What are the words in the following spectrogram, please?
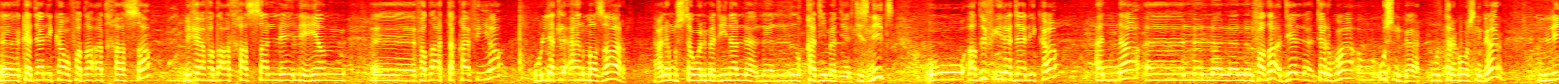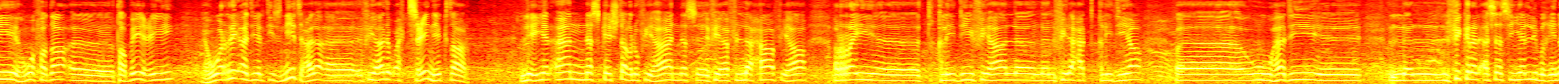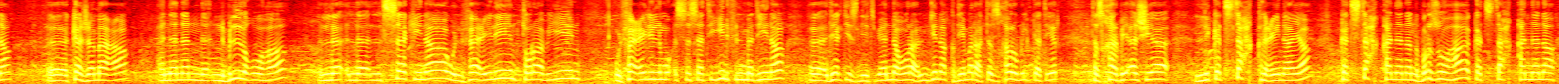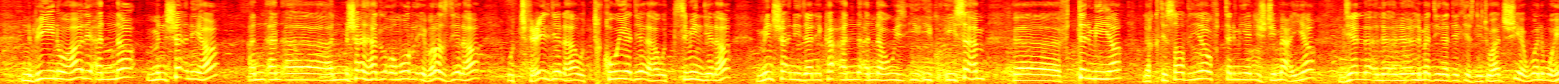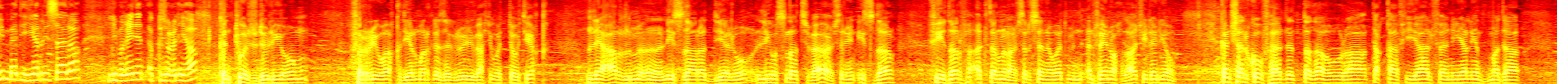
آه، كذلك وفضاءات خاصة اللي فيها فضاءات خاصة اللي هي آه، فضاءات ثقافية ولات الآن مزار على مستوى المدينة القديمة ديال تيزنيت. وأضيف إلى ذلك أن آه، الفضاء ديال ترقوا وسنقار. ترقوا وسنقار اللي هو فضاء آه، طبيعي. هو الرئة ديال تيزنيت على آه، فيها واحد 90 هكتار اللي هي الآن الناس كيشتغلوا فيها. الناس فيها فلاحة فيها الري التقليدي فيها الفلاحة التقليدية وهذه الفكرة الأساسية اللي بغينا كجماعة أننا نبلغوها الساكنة والفاعلين الترابيين والفاعلين المؤسساتيين في المدينة آه، ديال تيزنيت بأنه راه المدينة القديمة راه تزخر بالكثير تزخر بأشياء اللي كتستحق العناية كتستحق أننا نبرزوها كتستحق أننا نبينوها لأن من شأنها ان ان, آه، أن من شأن هذه الأمور الإبراز ديالها والتفعيل ديالها والتقوية ديالها والتثمين ديالها من شأن ذلك ان أنه يساهم آه، في التنمية الاقتصادية وفي التنمية الاجتماعية ديال المدينة ديال تيزنيت وهذا الشيء هو المهم هذه هي الرسالة اللي بغينا نأكدوا عليها. كنتواجدوا اليوم في الرواق ديال مركز اكلو للبحث والتوثيق اللي عرض الإصدارات ديالو اللي وصلت 27 إصدار في ظرف أكثر من 10 سنوات من 2011 إلى اليوم. كنشاركوا في هذه التظاهرة الثقافية الفنية اللي نظمتها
